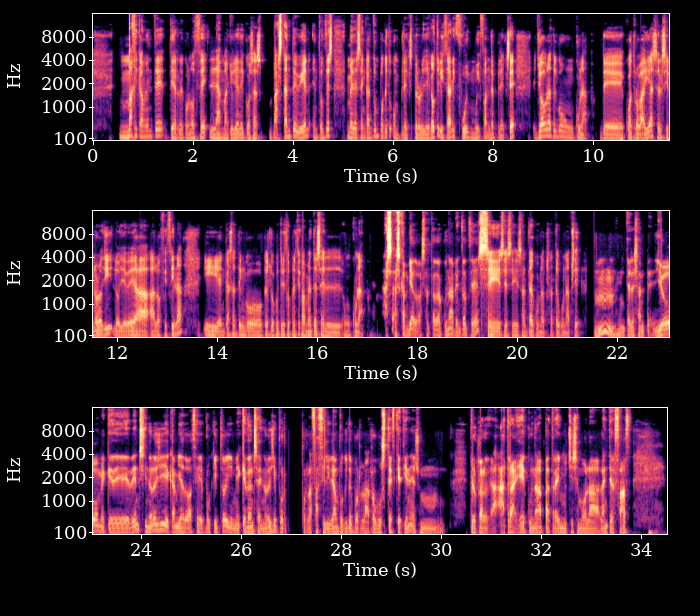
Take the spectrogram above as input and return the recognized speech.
mágicamente te reconoce la mayoría de cosas bastante bien, entonces me desencantó un poquito con Plex, pero lo llegué a utilizar y fui muy fan de Plex. ¿eh? Yo ahora tengo un QNAP de cuatro bahías, el Synology lo llevé a, la oficina y en casa tengo, que es lo que utilizo principalmente, es el, un QNAP. ¿Has, cambiado? ¿Has saltado a QNAP entonces? Sí, sí, sí, salté a QNAP, salté a QNAP, sí. Mm, interesante. Yo me quedé en Synology, he cambiado hace poquito y me quedo en Synology por, por la facilidad, un poquito por la robustez que tiene. Es un... Pero claro, atrae, ¿eh? QNAP atrae muchísimo la, la interfaz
